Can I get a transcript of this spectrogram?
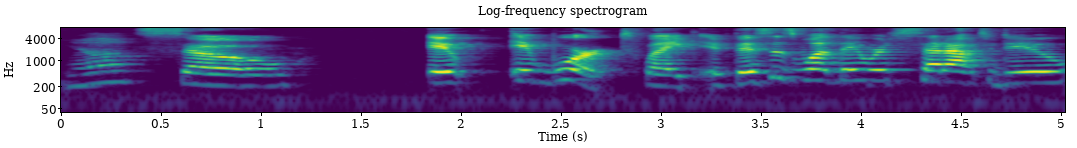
Yeah. So it it worked. Like if this is what they were set out to do,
